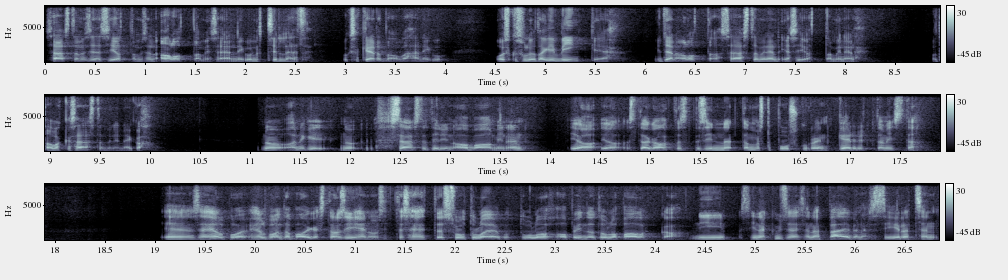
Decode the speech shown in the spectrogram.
säästämisen ja sijoittamisen aloittamiseen niin kuin nyt silleen, että voiko sä kertoa vähän, niin kuin, olisiko sulla jotakin vinkkejä, miten aloittaa säästäminen ja sijoittaminen? Ota vaikka säästäminen eka. No ainakin no, säästötilin avaaminen ja, ja sitä kautta sitten sinne tämmöistä puskurin kerryttämistä. Se helpoin, helpoin tapa oikeastaan siihen on sitten se, että jos sulla tulee joku tulo, opintotulo, palkka, niin siinä kyseisenä päivänä sä siirrät sen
